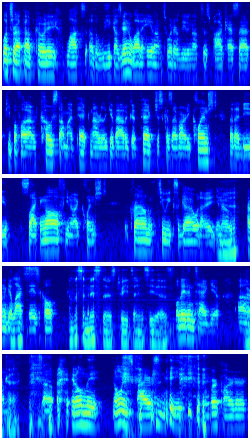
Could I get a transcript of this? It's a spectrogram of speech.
let's wrap up, Cody. Locks of the week. I was getting a lot of hate on Twitter leading up to this podcast that people thought I would coast on my pick, not really give out a good pick just because I've already clinched, that I'd be slacking off. You know, I clinched the crown with two weeks ago. Would I, you know, Yeah. kind of get lackadaisical? I must have missed those tweets. I didn't see those. Well, they didn't tag you. Um, okay. So it only it only inspires me to work harder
